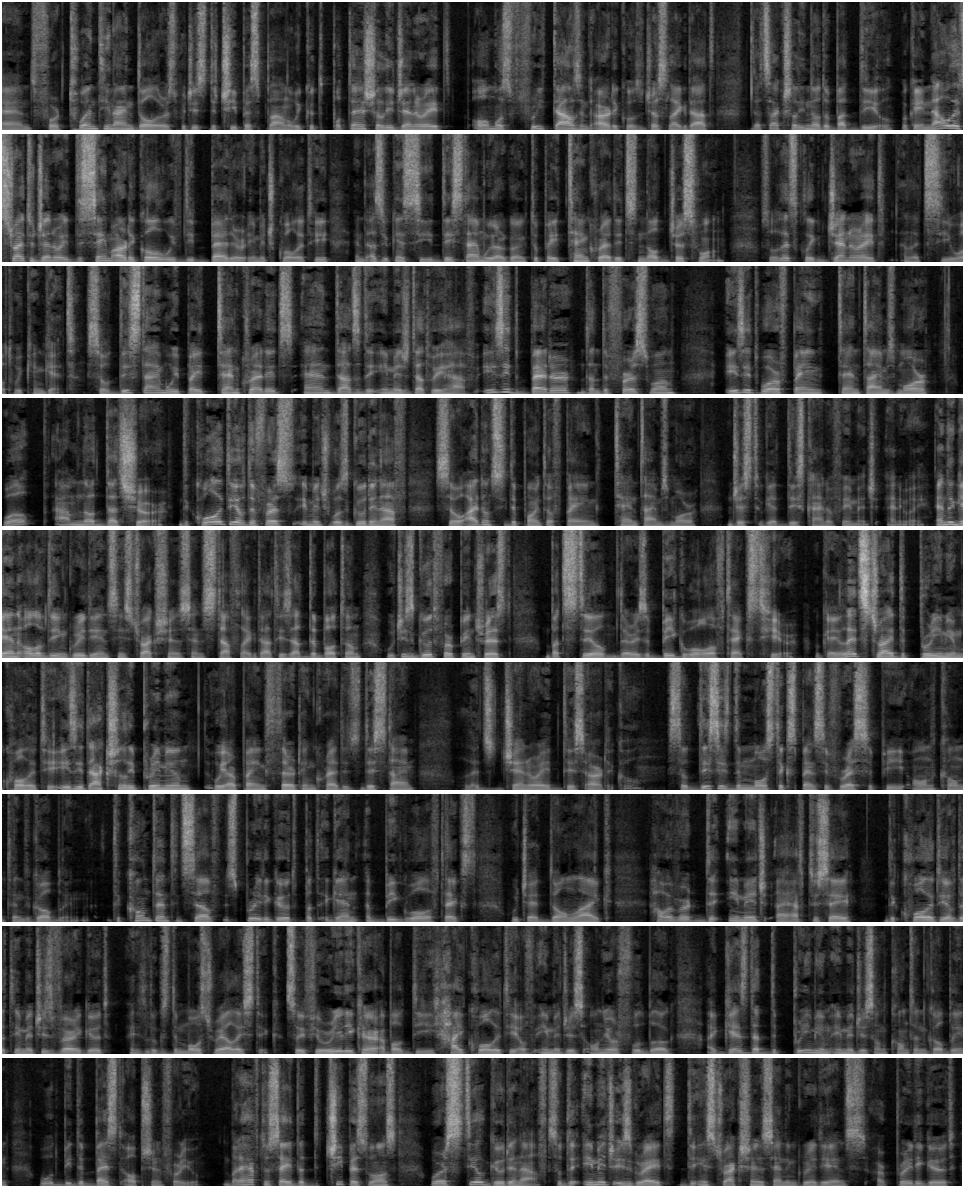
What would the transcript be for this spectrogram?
and for $29, which is the cheapest plan, we could potentially generate almost 3000 articles just like that, that's actually not a bad deal. Okay, now let's try to generate the same article with the better image quality. And as you can see, this time we are going to pay 10 credits, not just one. So let's click generate and let's see what we can get. So this time we paid 10 credits and that's the image that we have. Is it better than the first one? Is it worth paying 10 times more? Well, I'm not that sure. The quality of the first image was good enough, so I don't see the point of paying 10 times more just to get this kind of image anyway. And again, all of the ingredients, instructions and stuff like that is at the bottom, which is good for Pinterest, but still there is a big wall of text here. Okay, let's try the premium quality. Is it actually premium? We are paying 13 credits this time. Let's generate this article. So this is the most expensive recipe on Content Goblin. The content itself is pretty good, but again, a big wall of text, which I don't like. However, the image, I have to say, the quality of that image is very good and it looks the most realistic. So if you really care about the high quality of images on your food blog, I guess that the premium images on Content Goblin would be the best option for you but I have to say that the cheapest ones were still good enough. So the image is great, the instructions and ingredients are pretty good,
